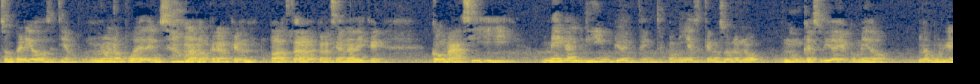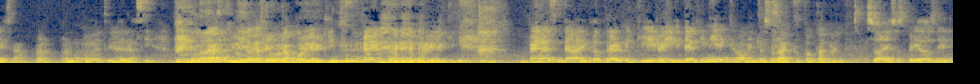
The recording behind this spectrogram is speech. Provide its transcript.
son periodos de tiempo. Uno no puede, un ser humano creo que hasta ahora no conocía a nadie que coma así mega limpio, entre, entre, comillas, que no solo no, nunca en su vida haya comido una hamburguesa. Bueno, en algún momento yo era así. Pero, nunca, nunca habías comido una Burger King. nunca había comido Burger King. Pero es un tema de encontrar un equilibrio y definir en qué momento son, Exacto, totalmente. son esos periodos de,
